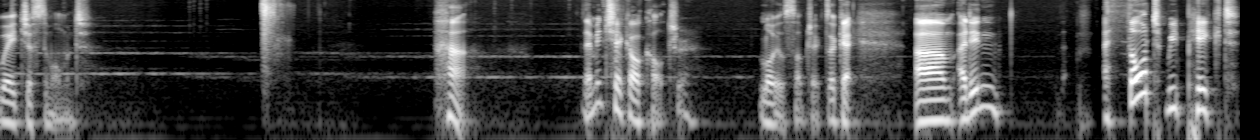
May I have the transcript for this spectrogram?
wait, just a moment. Huh. Let me check our culture. Loyal subjects. Okay. Um, I didn't... I thought we picked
